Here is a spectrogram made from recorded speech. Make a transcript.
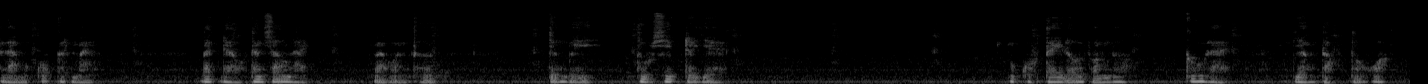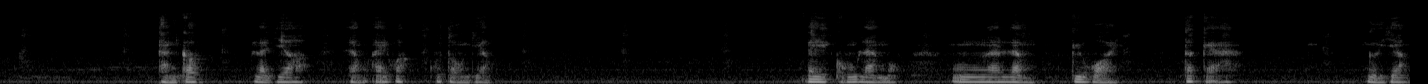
là một cuộc cách mạng. Bắt đầu tháng 6 này, và hoàng thượng chuẩn bị thu xếp trở về. Một cuộc thay đổi vận nước, cứu lại dân tộc tổ quốc thành công là do lòng ái quốc của toàn dân. Đây cũng là một lần kêu gọi tất cả người dân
